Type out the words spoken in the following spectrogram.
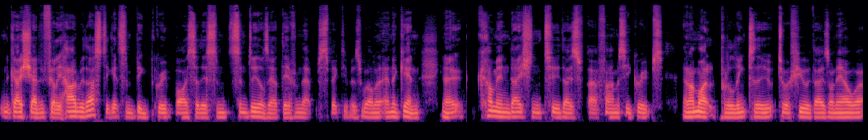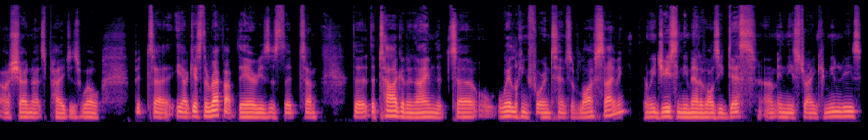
negotiated fairly hard with us to get some big group buys. So there's some some deals out there from that perspective as well. And again, you know, commendation to those uh, pharmacy groups. And I might put a link to to a few of those on our, our show notes page as well. But uh, yeah, I guess the wrap up there is is that um, the the target and aim that uh, we're looking for in terms of life saving and reducing the amount of Aussie deaths um, in the Australian communities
